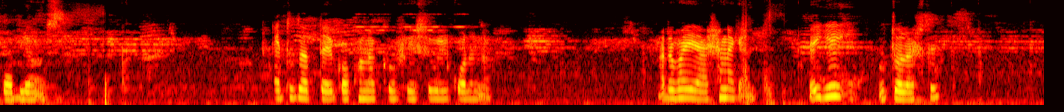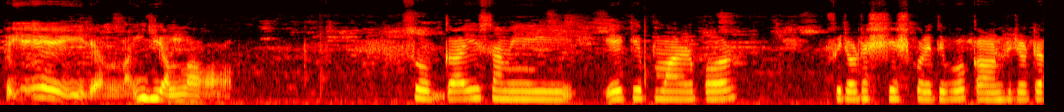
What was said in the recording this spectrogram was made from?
প্রবলেম আছে। এত তাড়াতাড়ি কখনো কেউ ফেস্টিভ্যাল করে না। আরে ভাই, আসে না কেন? এই এই চলে আসছে। এই আল্লাহ এই আল্লাহ। সো গাইস আমি একে মারার পর ভিডিওটা শেষ করে দেব, কারণ ভিডিওটা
